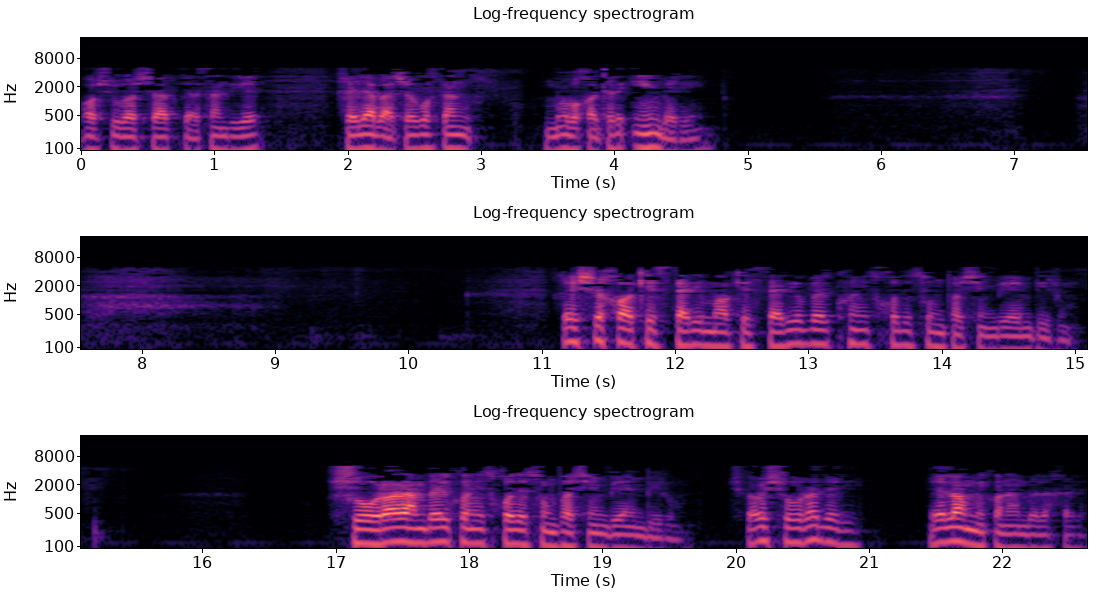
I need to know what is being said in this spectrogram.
آشورا شب که اصلا دیگه خیلی بچه ها گفتن ما به خاطر این بریم. قشر خاکستری ماکستری رو ول کنید خودتون پاشین بیاین بیرون. شورا هم ول کنید خودتون پاشین بیاین بیرون. چیکار شورا داری؟ اعلام می‌کنن بالاخره.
